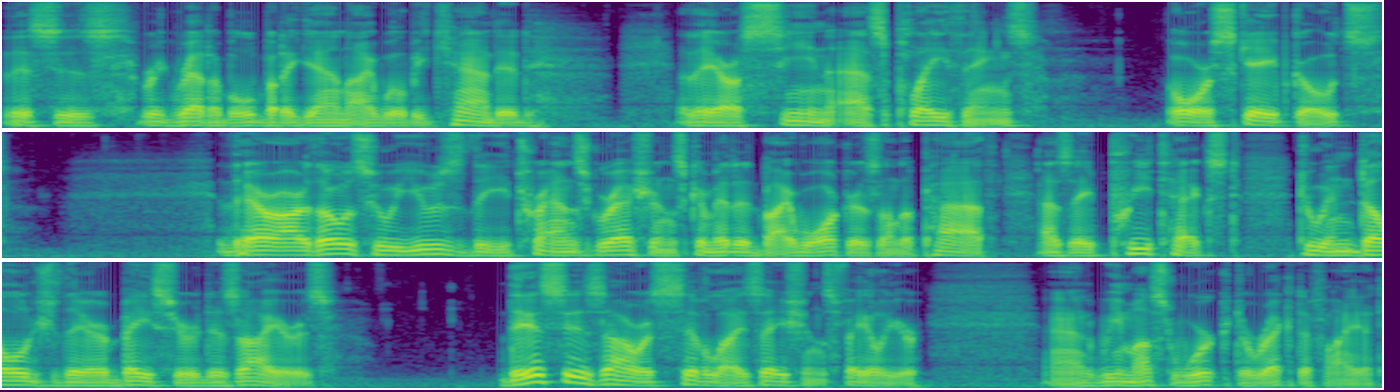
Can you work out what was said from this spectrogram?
This is regrettable, but again I will be candid. They are seen as playthings, or scapegoats. There are those who use the transgressions committed by walkers on the path as a pretext to indulge their baser desires. This is our civilization's failure, and we must work to rectify it.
